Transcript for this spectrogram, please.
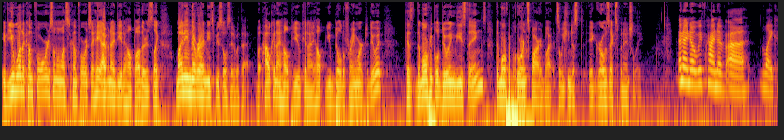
If you want to come forward, or someone wants to come forward and say, "Hey, I have an idea to help others," like my name never needs to be associated with that. But how can I help you? Can I help you build a framework to do it? Because the more people doing these things, the more people who are inspired by it. So we can just it grows exponentially. And I know we've kind of uh, like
